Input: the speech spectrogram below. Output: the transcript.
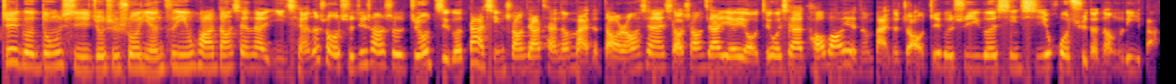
这个东西，就是说研制樱花，当现在以前的时候，实际上是只有几个大型商家才能买得到，然后现在小商家也有，结果现在淘宝也能买得着，这个是一个信息获取的能力吧。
